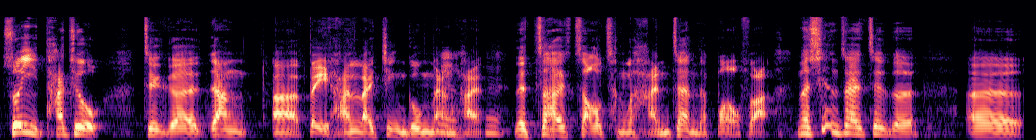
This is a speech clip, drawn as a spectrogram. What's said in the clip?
所以他就这个让啊北韩来进攻南韩，那再造成了韩战的爆发。那现在这个呃。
